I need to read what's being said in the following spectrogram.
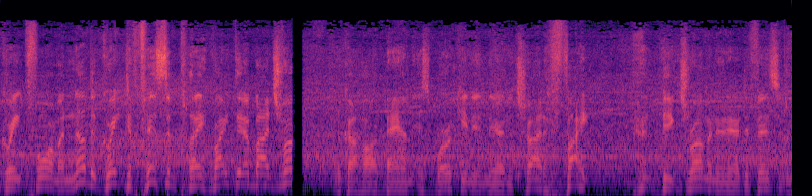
great form. Another great defensive play right there by Drummond. Look how hard Bam is working in there to try to fight Big Drummond in there defensively.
